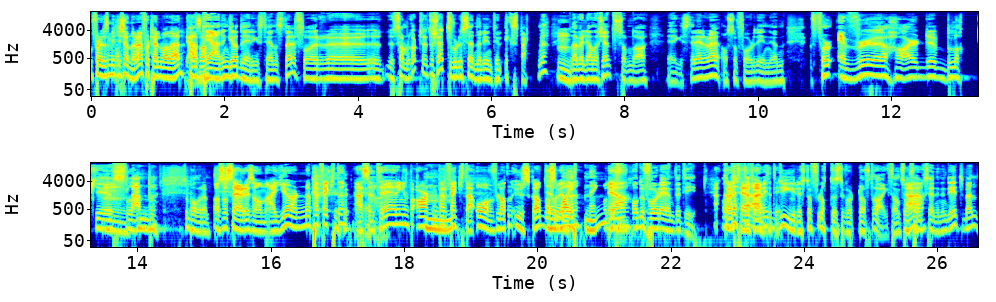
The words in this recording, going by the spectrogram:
for dere som ikke kjenner det, fortell hva det er. Ja, PSA. det er en graderingstjeneste for uh, samlekort, rett og slett. Hvor du sender det inn til ekspertene. Mm. Og det er veldig anerkjent, som da registrerer det. Og så får du det inn i en forever hard block slab Mm. slab som holder dem. Og så ser de sånn Er hjørnene perfekte? Er sentreringen på arten perfekt? Er overflaten uskadd? Og så? Og du, Ja. og du får det én til ti. Ja, Og dette er de dyreste og flotteste kortene ofte, da, som Ja, folk sender inn dit. Men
